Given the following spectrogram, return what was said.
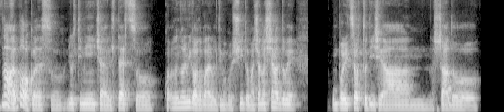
No, è poco adesso. Gli ultimi, cioè, il terzo non, mi ricordo qual è l'ultimo che è uscito, ma c'è una scena dove un poliziotto dice a, a Shadow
